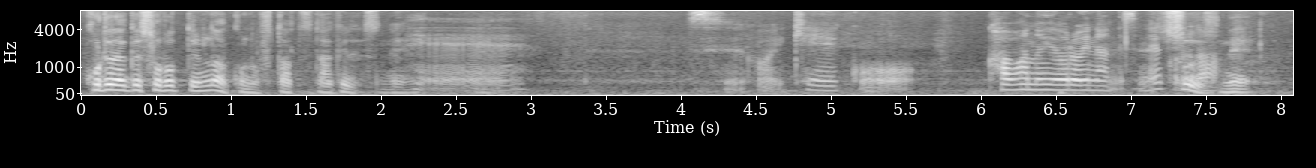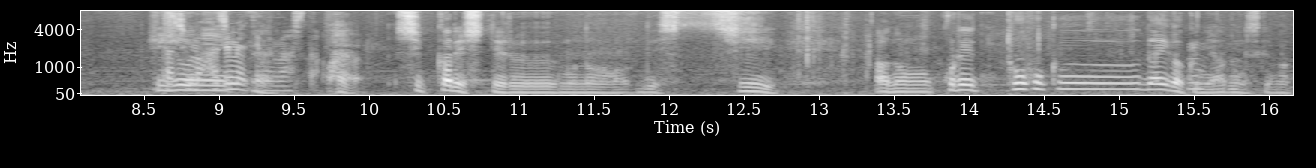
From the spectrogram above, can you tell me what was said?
これだけ揃ってるのはこの2つだけですね。すごい蛍光。革の鎧なんですねこれがそうですね。私も初めて見ました。はい、しっかりしてるものですし、あのこれ東北大学にあるんですけど、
